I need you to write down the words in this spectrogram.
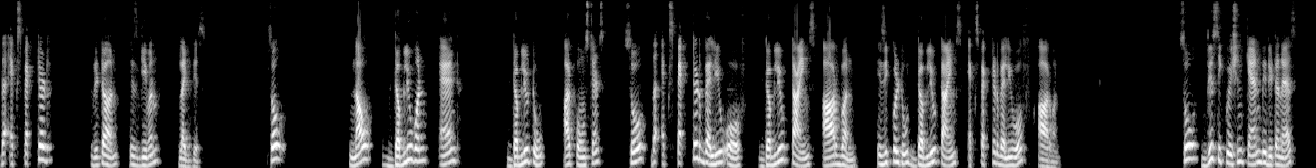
the expected return is given like this. So now W1 and W2 are constants. So the expected value of W times R1 is equal to W times expected value of R1. So this equation can be written as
